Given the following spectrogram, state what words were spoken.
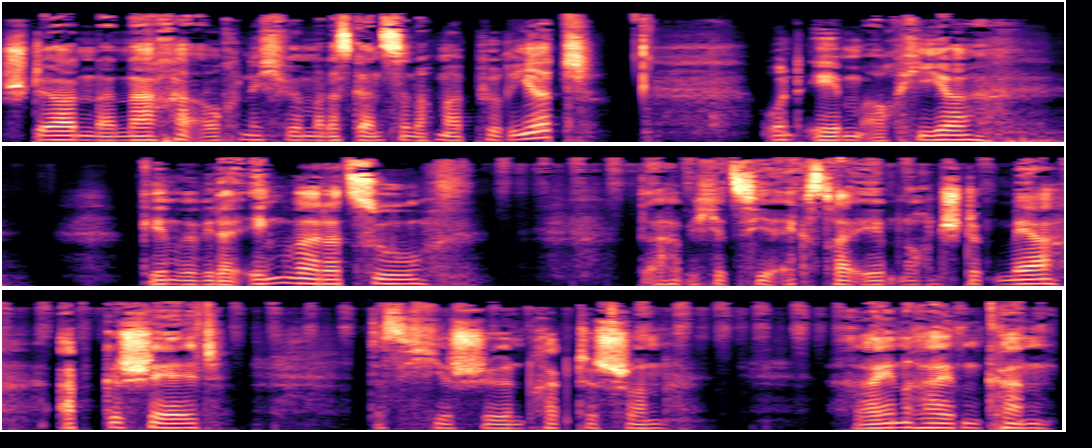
stören dann nachher auch nicht, wenn man das Ganze nochmal püriert. Und eben auch hier geben wir wieder Ingwer dazu. Da habe ich jetzt hier extra eben noch ein Stück mehr abgeschält, dass ich hier schön praktisch schon reinreiben kann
